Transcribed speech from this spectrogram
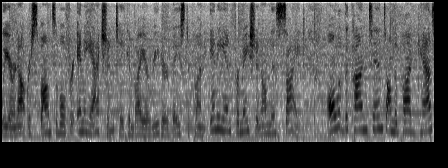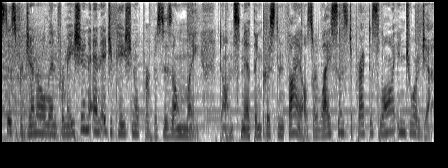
We are not responsible for any action taken by a reader based upon any information on this site. All of the content on the podcast is for general information and educational purposes only. Dawn Smith and Kristen Files are licensed to practice law in Georgia.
